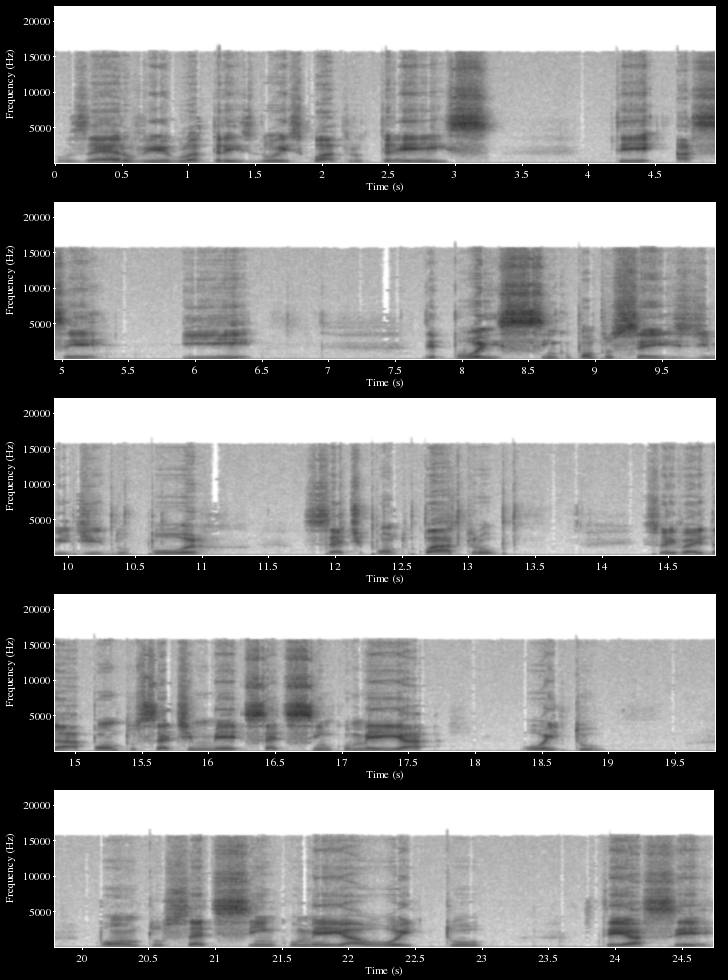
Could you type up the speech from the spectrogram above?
0,3243 TACI. Depois 5.6 dividido por 7.4. Isso aí vai dar 0.7568 0.7568 TACJ,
